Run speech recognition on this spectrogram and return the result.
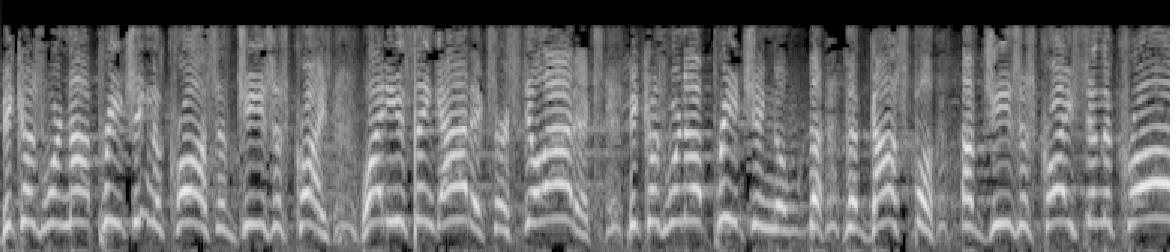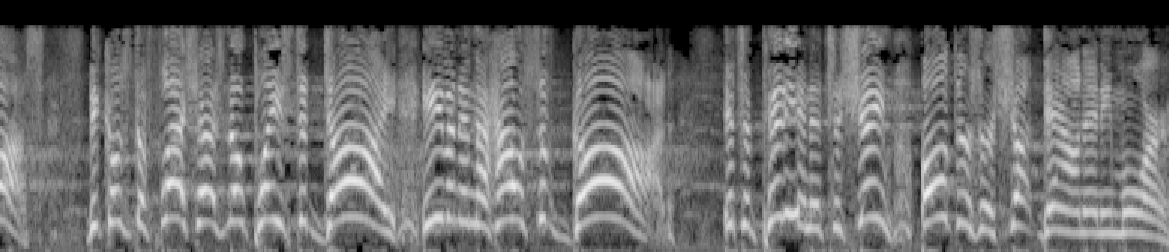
Because we're not preaching the cross of Jesus Christ. Why do you think addicts are still addicts? Because we're not preaching the, the, the gospel of Jesus Christ and the cross. Because the flesh has no place to die, even in the house of God. It's a pity and it's a shame. Altars are shut down anymore.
